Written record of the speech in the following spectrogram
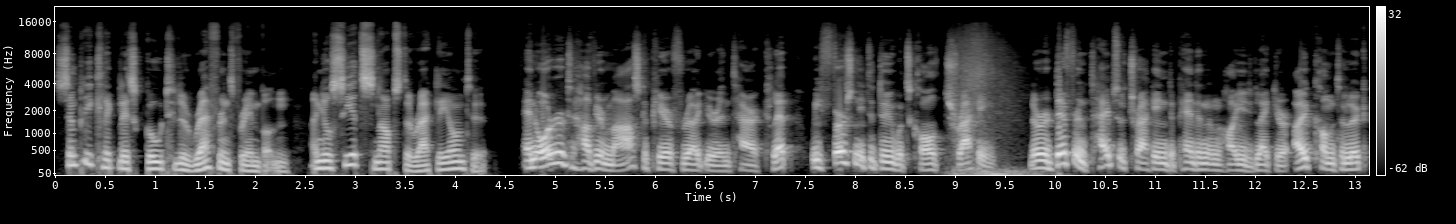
simply click this Go to the Reference Frame button and you'll see it snaps directly onto it. In order to have your mask appear throughout your entire clip, we first need to do what's called tracking. There are different types of tracking depending on how you'd like your outcome to look,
